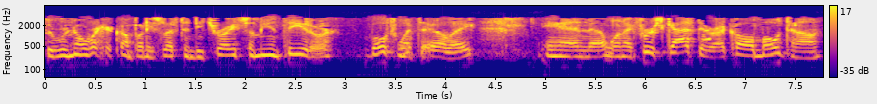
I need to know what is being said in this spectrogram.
there were no record companies left in Detroit, so me and Theodore both went to L.A. And uh, when I first got there, I called Motown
